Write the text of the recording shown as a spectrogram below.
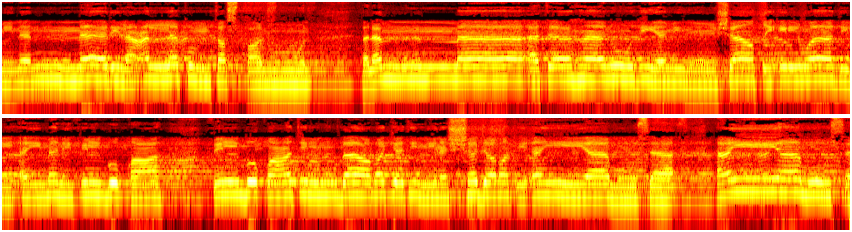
من النار لعلكم تصطلون فلما أتاها نودي من شاطئ الوادي الأيمن في البقعة في البقعة المباركة من الشجرة أي يا موسى أي يا موسى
